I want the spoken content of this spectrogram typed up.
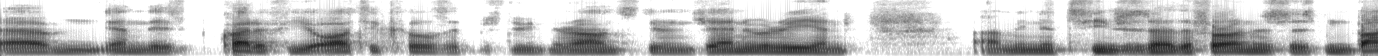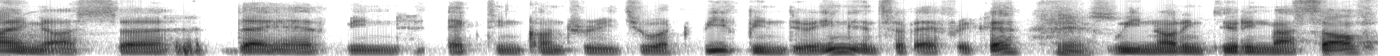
um, and there's quite a few articles that was doing the rounds during January and I mean, it seems as though the foreigners has been buying us. Uh, they have been acting contrary to what we've been doing in South Africa. Yes. We, not including myself.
